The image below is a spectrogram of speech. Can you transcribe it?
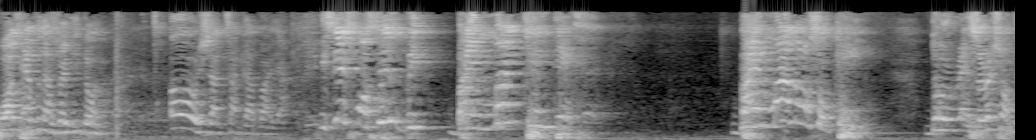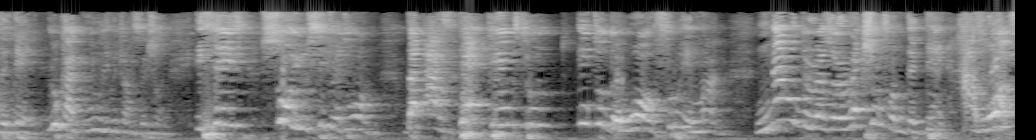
what heaven has already done. Oh, Shatakabaya. It says, For since by man came death, by man also came the resurrection of the dead. Look at New Living Translation. It says, So you see 21, that as death came through into the world through a man, now the resurrection from the dead has what?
